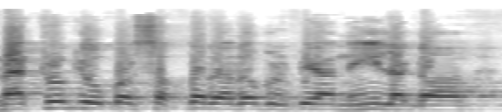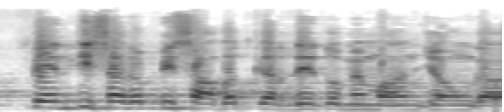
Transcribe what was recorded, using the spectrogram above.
मेट्रो के ऊपर सत्तर अरब रुपया नहीं लगा, पैंतीस अरब भी साबित कर दे तो मैं मान जाऊँगा।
